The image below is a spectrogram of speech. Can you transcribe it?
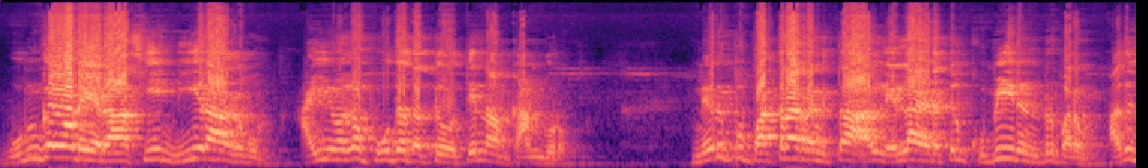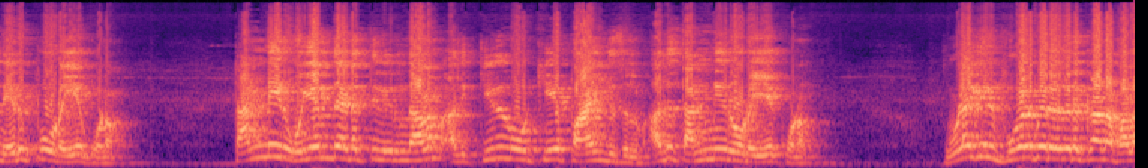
உங்களுடைய ராசியை நீராகவும் ஐவக பூத தத்துவத்தில் நாம் காண்கிறோம். நெருப்பு பற்ற ஆரம்பித்தால் எல்லா இடத்திலும் குபீர் என்று பரவும். அது நெருப்புடைய குணம். தண்ணீர் உயர்ந்த இடத்தில் இருந்தாலும் அது கீழ் நோக்கியே பாய்ந்து செல்லும். அது தண்ணீருடைய குணம். உலகில் புகழ் பெறுவதற்கான பல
